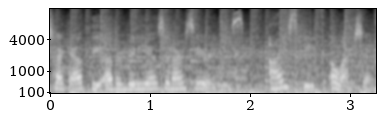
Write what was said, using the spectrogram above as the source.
Check out the other videos in our series, I Speak Election.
